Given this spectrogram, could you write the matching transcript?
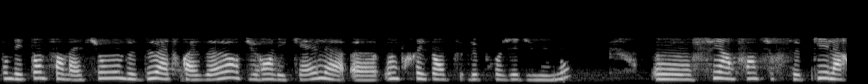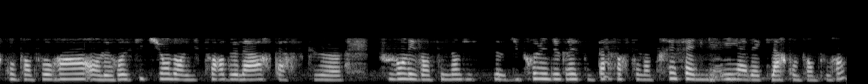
sont des temps de formation de 2 à 3 heures durant lesquels euh, on présente le projet du MIMO, on fait un point sur ce qu'est l'art contemporain en le resituant dans l'histoire de l'art parce que euh, souvent les enseignants du, premier degré sont pas forcément très familiers avec l'art contemporain.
